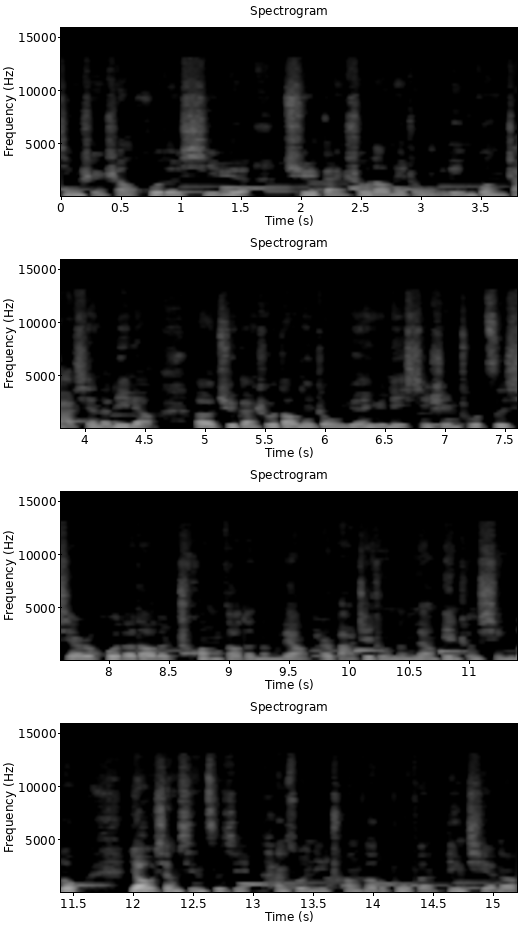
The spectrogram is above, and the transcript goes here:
精神上获得喜悦，去感受到那种灵光乍现的力量，呃，去感受到那种源于内心深处自信而获得到的创造的能量，而把这种能量变成行动。要相信自己，探索你创造的部分，并且呢，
